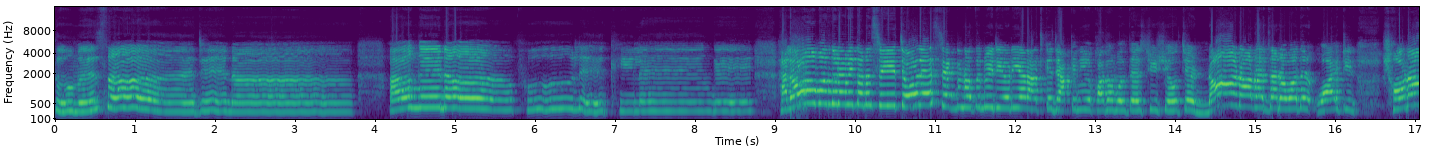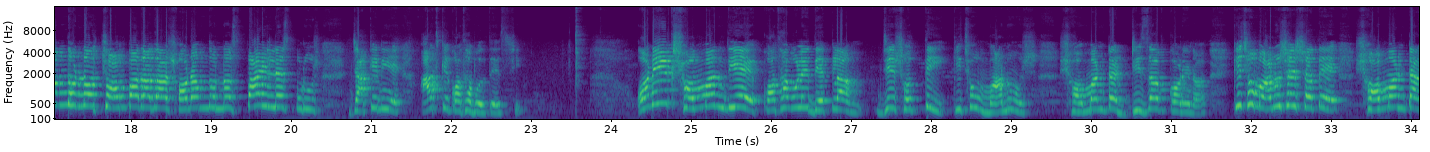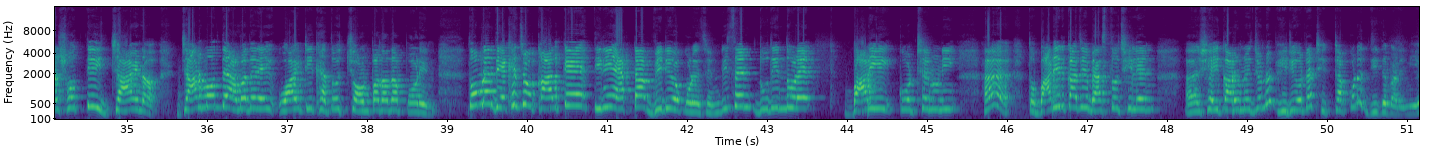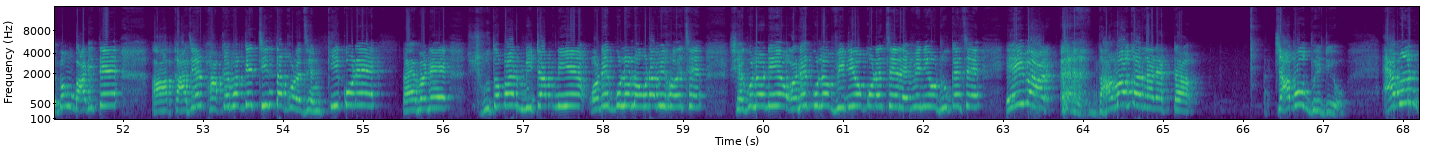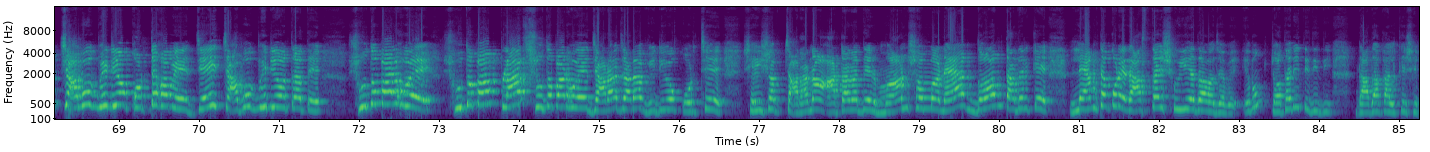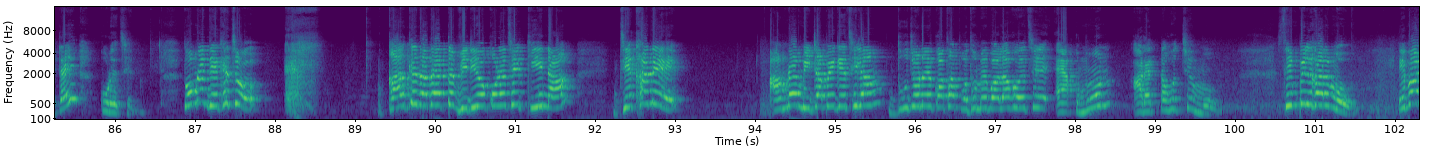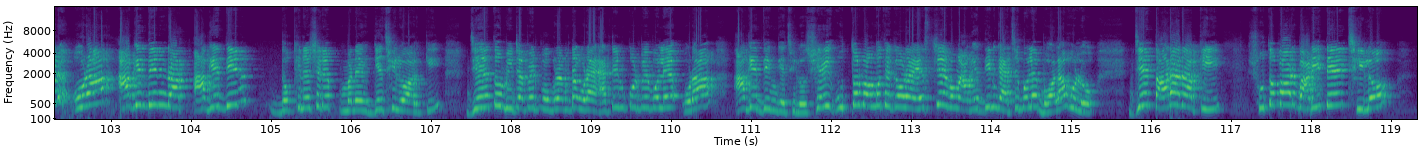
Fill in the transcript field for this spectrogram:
तुम साजना अंगना ফুল খিলেঙ্গে হ্যালো বন্ধুরা আমি তনুশ্রী চলে এসছি একটা নতুন ভিডিও নিয়ে আর আজকে যাকে নিয়ে কথা বলতে এসেছি সে হচ্ছে না না দাদা আমাদের ওয়াইটির স্বনামধন্য চম্পা দাদা স্বনামধন্য স্পাইনলেস পুরুষ যাকে নিয়ে আজকে কথা বলতে এসেছি অনেক সম্মান দিয়ে কথা বলে দেখলাম যে সত্যি কিছু মানুষ সম্মানটা ডিজার্ভ করে না। কিছু মানুষের সাথে সম্মানটা সত্যিই যায় না, যার মধ্যে আমাদের এই ওয়াইটি খ্যাত চম্পা দাদা পড়েন। তোমরা দেখেছ কালকে তিনি একটা ভিডিও করেছেন। রিসেন্ট দুদিন ধরে বাড়ি করছেন উনি হ্যাঁ? তো বাড়ির কাজে ব্যস্ত ছিলেন সেই কারণের জন্য ভিডিওটা ঠিকঠাক করে দিতে পারেনি। এবং বাড়িতে কাজের ফাঁকে ফাঁকে চিন্তা করেছেন, কি করে মানে সুতোপার মিট নিয়ে অনেকগুলো নোংরামি হয়েছে, সেগুলো নিয়ে অনেকগুলো ভিডিও করেছে রেভিনিউ ঢুকেছে। এইবার ধামাকাদার একটা চাবুক ভিডিও এমন চাবুক ভিডিও করতে হবে, যেই চাবুক ভিডিওটাতে সুতোপার হয়ে, সুতোপা প্লাস সুতোপার হয়ে যারা যারা ভিডিও করছে, সেই সব চারানা আটারাদের মান সম্মান একদম তাদেরকে ল্যাংটা করে রাস্তায় শুইয়ে দেওয়া যাবে। এবং যথারীতি দিদি, দাদা কালকে সেটাই করেছেন। তোমরা দেখেছ, কালকে দাদা একটা ভিডিও করেছে কি না যেখানে আমরা মিট আপে গেছিলাম, দুজনের কথা প্রথমে বলা হয়েছে এক মন, আর একটা হচ্ছে মৌ। সিম্পল গার্ল মৌ। এবার ওরা আগের দিন রাত, আগের দিন দক্ষিণেশ্বরে মানে গেছিল আর কি। যেহেতু মিট আপের প্রোগ্রামটা ওরা অ্যাটেন্ড করবে বলে ওরা আগের দিন গেছিল। সেই উত্তরবঙ্গ থেকে ওরা এসছে এবং আগের দিন গেছে বলে বলা হলো যে তারা নাকি সুতপার বাড়িতে ছিল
